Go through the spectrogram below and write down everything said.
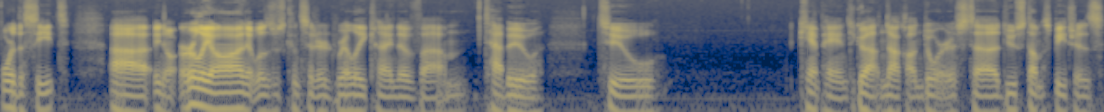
for the seat. Uh, you know, early on, it was considered really kind of um, taboo to campaign, to go out and knock on doors, to do stump speeches.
